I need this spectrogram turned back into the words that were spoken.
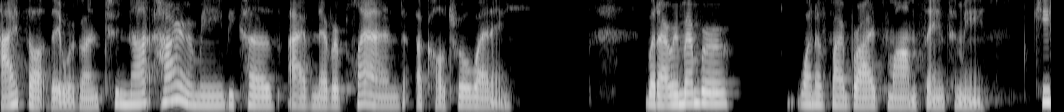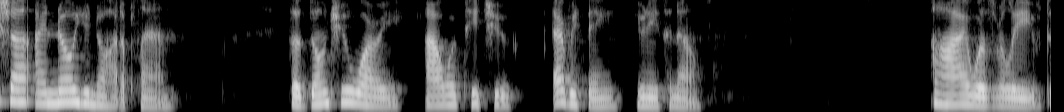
I thought they were going to not hire me because I've never planned a cultural wedding. But I remember one of my bride's moms saying to me, Keisha, I know you know how to plan. So don't you worry. I will teach you everything you need to know. I was relieved,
